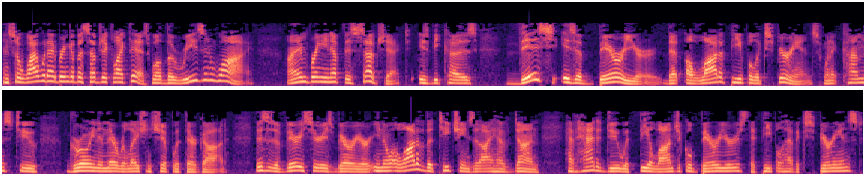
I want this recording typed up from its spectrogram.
And so why would I bring up a subject like this? Well, the reason why I am bringing up this subject is because this is a barrier that a lot of people experience when it comes to growing in their relationship with their God. This is a very serious barrier. You know, a lot of the teachings that I have done have had to do with theological barriers that people have experienced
